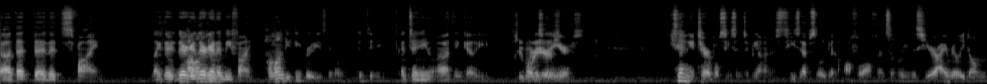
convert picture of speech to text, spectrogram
uh, that that it's fine. Like they're they're they're gonna be fine. How long do you think Brady's gonna continue? Continue. I think uh, Two more honestly, years. years. He's having a terrible season, to be honest. He's absolutely been awful offensively this year. I really don't.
